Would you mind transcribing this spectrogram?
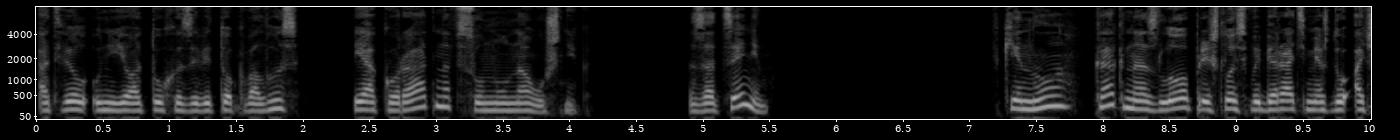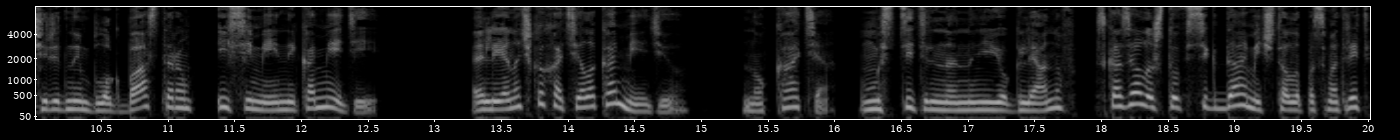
отвел у нее от уха завиток волос и аккуратно всунул наушник. «Заценим?» В кино, как назло, пришлось выбирать между очередным блокбастером и семейной комедией. Леночка хотела комедию, но Катя, мстительно на нее глянув, сказала, что всегда мечтала посмотреть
